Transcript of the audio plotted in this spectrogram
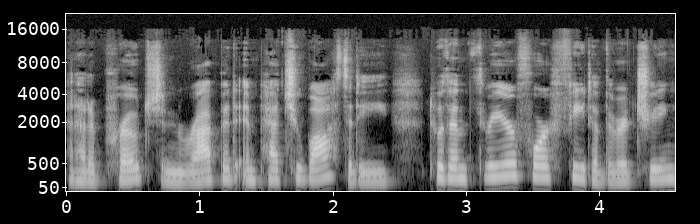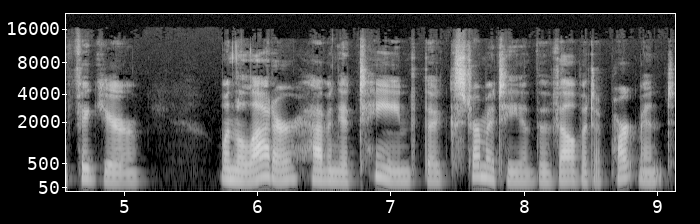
and had approached in rapid impetuosity to within three or four feet of the retreating figure, when the latter, having attained the extremity of the velvet apartment,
